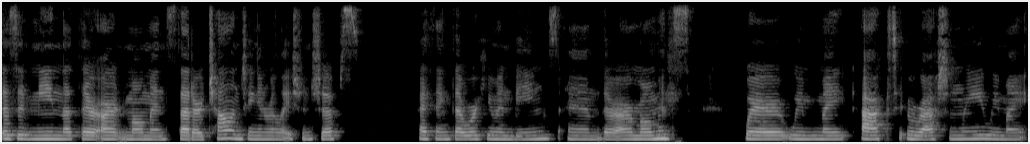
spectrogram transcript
Does it mean that there aren't moments that are challenging in relationships? I think that we're human beings and there are moments where we might act irrationally, we might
